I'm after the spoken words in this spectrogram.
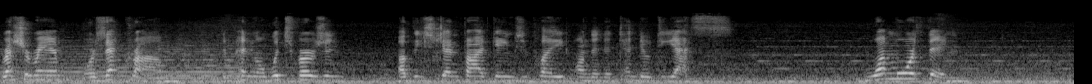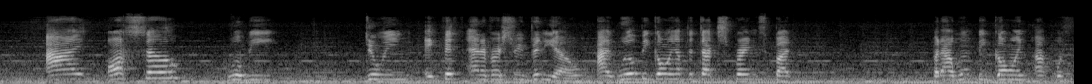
Reshiram or Zekrom, depending on which version of these Gen 5 games you played on the Nintendo DS. One more thing. I also will be doing a 5th anniversary video. I will be going up to Dutch Springs, but but I won't be going up with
